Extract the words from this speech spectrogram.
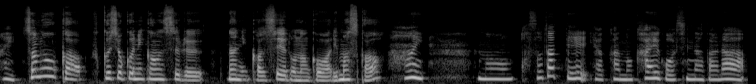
はい、その他復職に関する何か制度なんかはありますか？はい、あの子育てやあの介護をしながら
